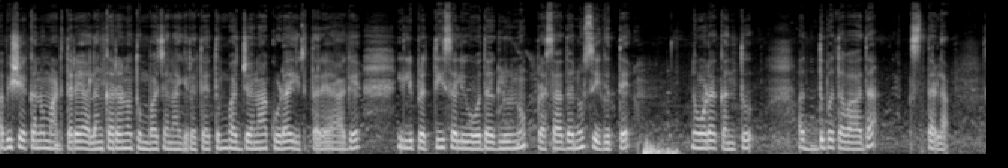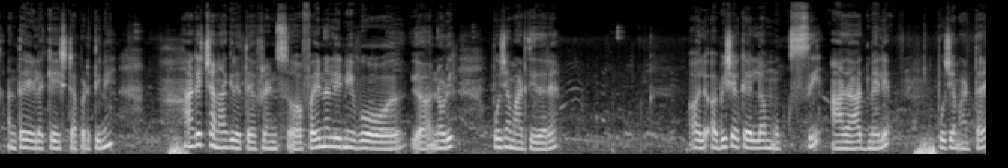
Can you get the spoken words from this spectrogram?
ಅಭಿಷೇಕನೂ ಮಾಡ್ತಾರೆ. ಅಲಂಕಾರನೂ ತುಂಬ ಚೆನ್ನಾಗಿರುತ್ತೆ. ತುಂಬ ಜನ ಕೂಡ ಇರ್ತಾರೆ. ಹಾಗೆ ಇಲ್ಲಿ ಪ್ರತಿ ಸಲ ಹೋದಾಗ್ಲೂ ಪ್ರಸಾದನೂ ಸಿಗುತ್ತೆ. ನೋಡೋಕ್ಕಂತೂ ಅದ್ಭುತವಾದ ಸ್ಥಳ. ಅಂತ ಹೇಳೋಕ್ಕೆ ಇಷ್ಟಪಡ್ತೀನಿ. ಹಾಗೆ ಚೆನ್ನಾಗಿರುತ್ತೆ ಫ್ರೆಂಡ್ಸ್. ಫೈನಲಿ ನೀವು ನೋಡಿ, ಪೂಜೆ ಮಾಡ್ತಿದ್ದಾರೆ. ಅಲ್ಲಿ ಅಭಿಷೇಕ ಎಲ್ಲ ಮುಗಿಸಿ ಅದಾದಮೇಲೆ ಪೂಜೆ ಮಾಡ್ತಾರೆ.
